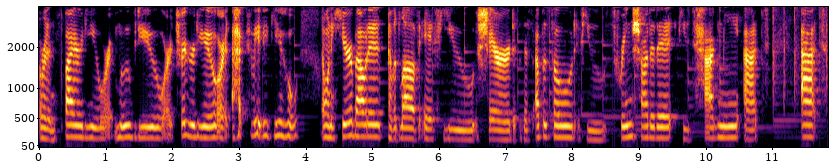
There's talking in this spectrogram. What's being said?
or it inspired you, or it moved you, or it triggered you, or it activated you, I want to hear about it. I would love if you shared this episode, if you screenshotted it, if you tag me at at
